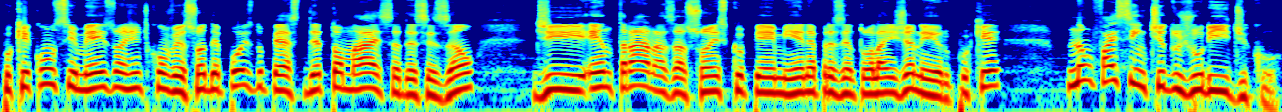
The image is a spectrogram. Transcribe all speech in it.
porque com o Cimeison a gente conversou depois do PSD tomar essa decisão de entrar nas ações que o PMN apresentou lá em janeiro, porque não faz sentido jurídico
